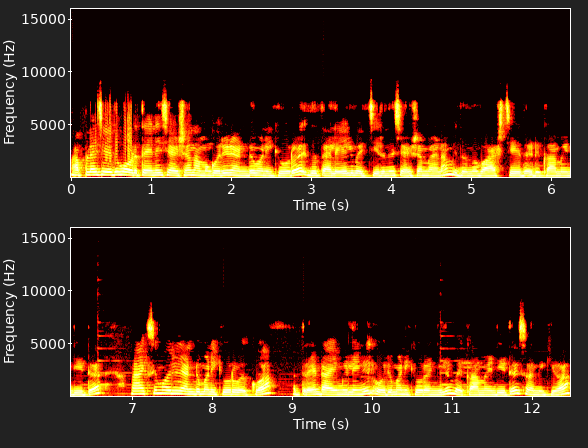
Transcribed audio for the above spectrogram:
അപ്ലൈ ചെയ്ത് കൊടുത്തതിന് ശേഷം നമുക്കൊരു രണ്ട് മണിക്കൂർ ഇത് തലയിൽ വെച്ചിരുന്ന ശേഷം വേണം ഇതൊന്ന് വാഷ് ചെയ്ത് എടുക്കാൻ വേണ്ടിയിട്ട്. മാക്സിമം ഒരു രണ്ട് മണിക്കൂർ വെക്കുക. അത്രയും ടൈമില്ലെങ്കിൽ ഒരു മണിക്കൂറെങ്കിലും വെക്കാൻ വേണ്ടിയിട്ട് ശ്രമിക്കുക.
